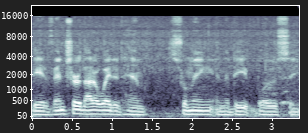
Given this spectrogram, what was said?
the adventure that awaited him swimming in the deep blue sea.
